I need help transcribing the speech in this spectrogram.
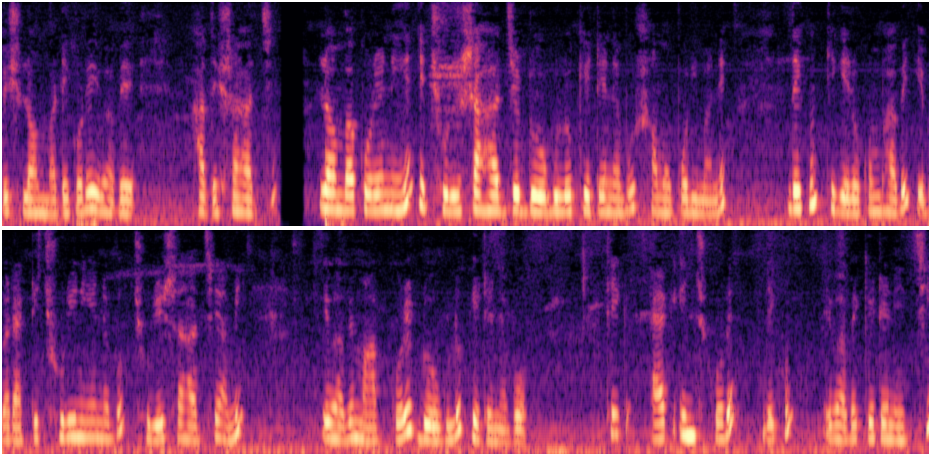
বেশ লম্বাটে করে এভাবে হাতের সাহায্যে লম্বা করে নিয়ে এই ছুরির সাহায্যে ডোগুলো কেটে নেব সম পরিমাণে দেখুন ঠিক এরকমভাবে এবার একটি ছুরি নিয়ে নেব। ছুরির সাহায্যে আমি এভাবে মাপ করে ডোগুলো কেটে নেব। ঠিক এক ইঞ্চ করে দেখুন এভাবে কেটে নিচ্ছি।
